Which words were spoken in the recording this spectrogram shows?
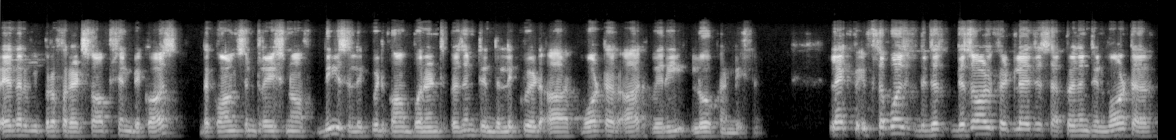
rather we prefer adsorption because the concentration of these liquid components present in the liquid or water are very low condition. Like if suppose the dissolved fertilizers are present in water,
